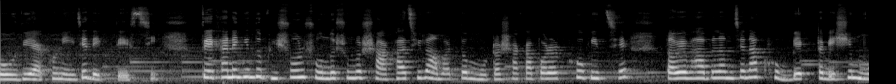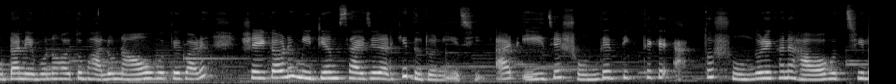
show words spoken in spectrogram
বৌদি এখন এই যে দেখতে এসেছি। তো এখানে কিন্তু ভীষণ সুন্দর সুন্দর শাখা ছিল। আমার তো মোটা শাখা পরার খুব ইচ্ছে। তবে ভাবলাম যে না, খুব একটা বেশি মোটা নেব না, হয়তো ভালো নাও হতে পারে। সেই কারণে মিডিয়াম সাইজের আর কি দুটো নিয়েছি। আর এই যে সন্ধ্যের দিক থেকে এত সুন্দর এখানে হাওয়া হচ্ছিল,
